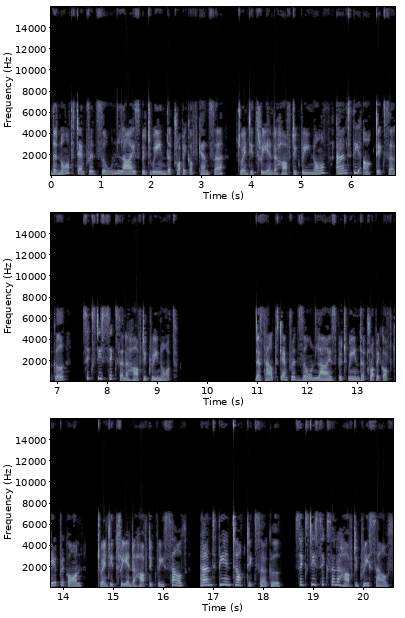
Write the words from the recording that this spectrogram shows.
The north temperate zone lies between the Tropic of Cancer, 23.5 degree north, and the Arctic Circle, 66.5 degree north. The south temperate zone lies between the Tropic of Capricorn, 23.5 degrees south, and the Antarctic Circle, 66.5 degrees south.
